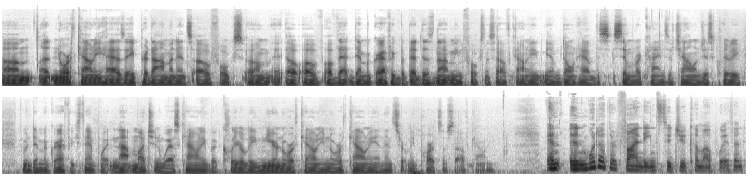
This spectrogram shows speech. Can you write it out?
um, uh, North County has a predominance of folks um, of, of that demographic, but that does not mean folks in South County you know, don't have the similar kinds of challenges. Clearly, from a demographic standpoint, not much in West County, but clearly near North County North County, and then certainly parts of South County. And and what other findings did you come up with? And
